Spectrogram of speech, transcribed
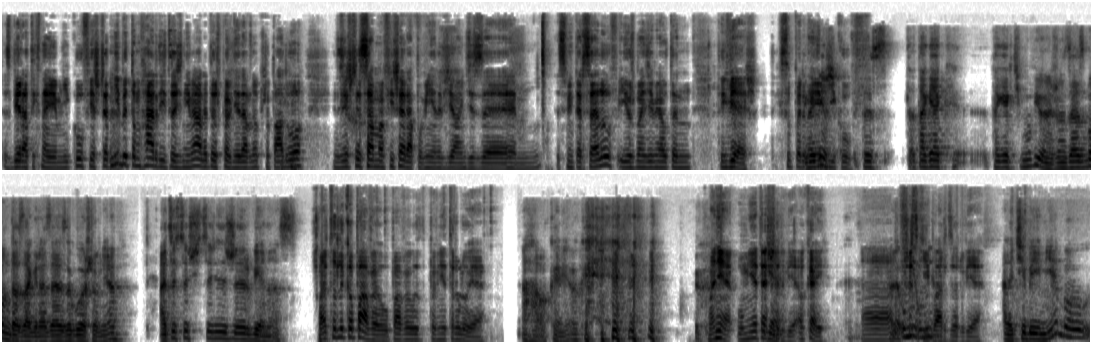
zbiera tych najemników. Jeszcze niby Tom Hardy coś nie ma, ale to już pewnie dawno przepadło. Więc jeszcze sama Fischera powinien wziąć z, z Wintercellów i już będzie miał ten, tych wiesz, tych super najemników. Wiesz, to jest to, tak, jak, tak jak ci mówiłem, że on zaraz Bonda zagra, zaraz ogłoszą, nie? Ale coś, coś, coś jest, że rwie nas. Ale to tylko Paweł. Paweł pewnie troluje. Aha, okej, okay, okej. Okay. No nie, u mnie też nie. rwie, okej. Okay. Wszystkich mnie, mnie... bardzo rwie. Ale ciebie i mnie, bo...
